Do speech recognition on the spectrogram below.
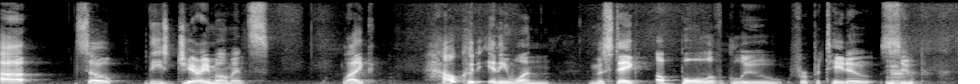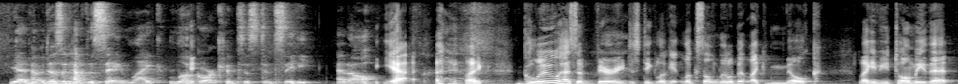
Uh, so these Jerry moments, like, how could anyone mistake a bowl of glue for potato soup? Yeah, no, it doesn't have the same like look or consistency at all. yeah, like glue has a very distinct look. It looks a little bit like milk. Like if you told me that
